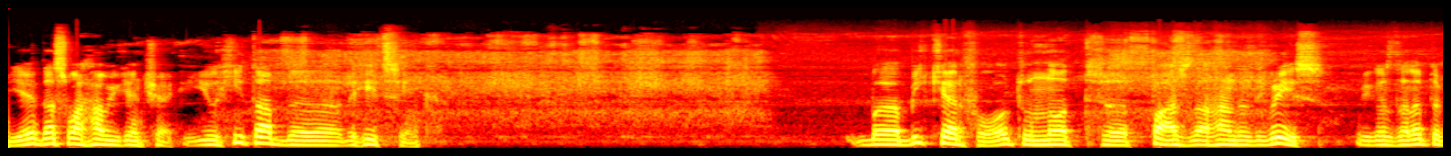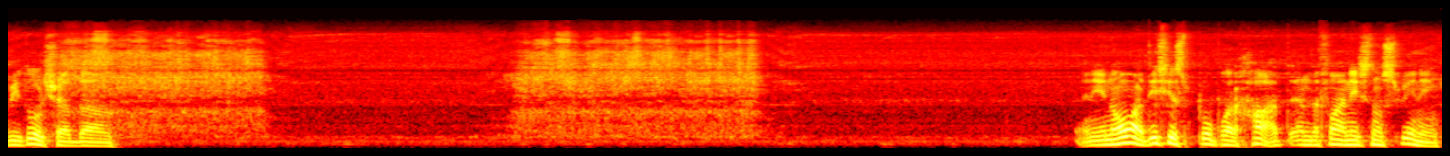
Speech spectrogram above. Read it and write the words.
yeah, that's what how you can check. You heat up the, the heatsink. But be careful to not uh, pass the 100 degrees because the laptop it will shut down. And you know what? This is proper hot and the fan is not spinning.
